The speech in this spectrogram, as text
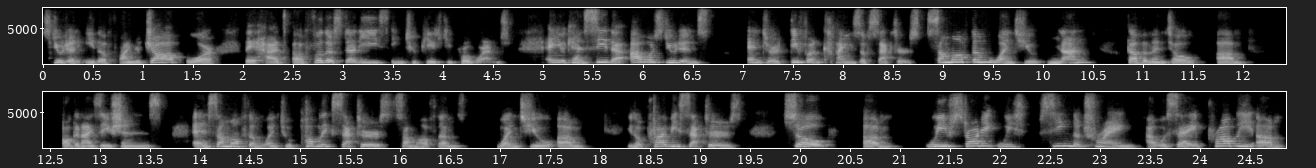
Student either find a job or they had uh, further studies into PhD programs. And you can see that our students enter different kinds of sectors. Some of them went to non-governmental um, organizations, and some of them went to public sectors. Some of them went to um, you know private sectors. So um, we've started we've seen the trend. I would say probably um,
